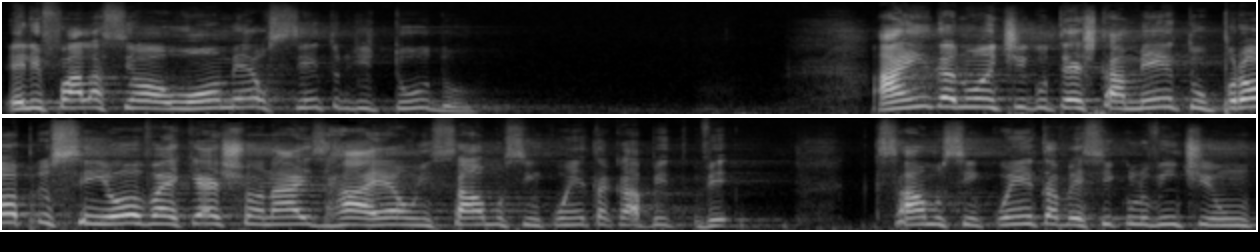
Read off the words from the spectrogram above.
Ele fala assim: ó, o homem é o centro de tudo. Ainda no Antigo Testamento, o próprio Senhor vai questionar Israel em Salmo 50, capítulo, Salmo 50, versículo 21.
